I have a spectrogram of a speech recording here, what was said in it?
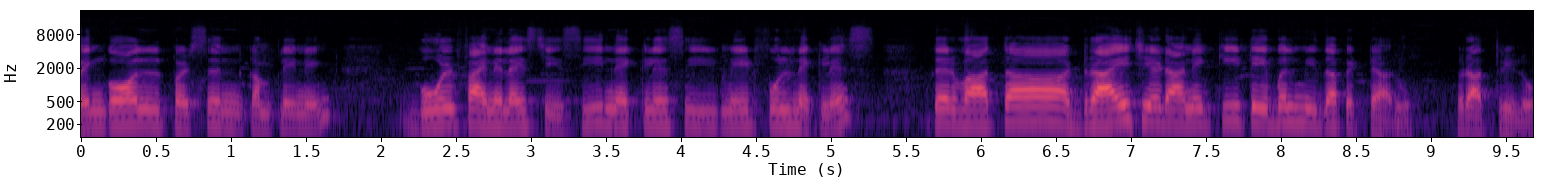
Bengal person complainant gold finalize చేసి నెక్లెస్ ఈ మేడ్ ఫుల్ నెక్లెస్ తర్వాత డ్రై చేయడానికి టేబుల్ మీద పెట్టారు రాత్రిలో.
